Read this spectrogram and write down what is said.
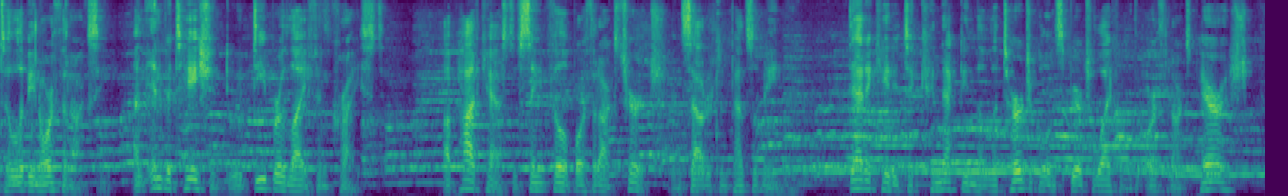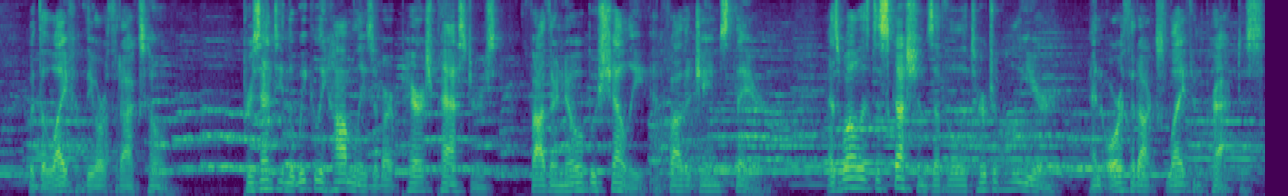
to Living Orthodoxy, an invitation to a deeper life in Christ. A podcast of St. Philip Orthodox Church in Souderton, Pennsylvania, dedicated to connecting the liturgical and spiritual life of the Orthodox parish with the life of the Orthodox home. Presenting the weekly homilies of our parish pastors, Father Noah Bushelli and Father James Thayer, as well as discussions of the liturgical year and Orthodox life and practice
